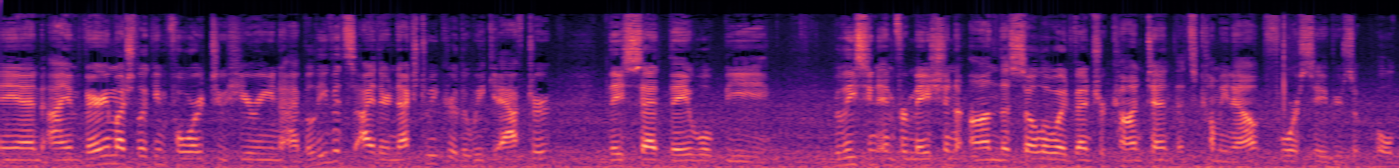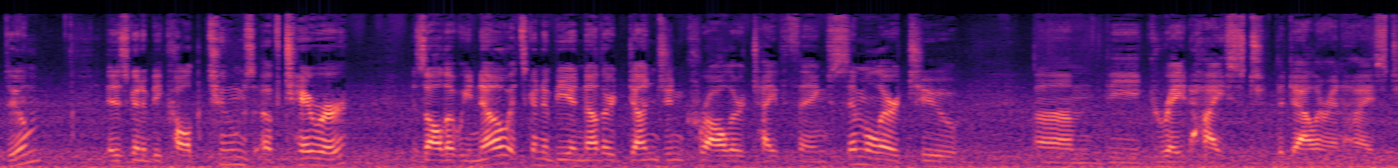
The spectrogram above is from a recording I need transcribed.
And I am very much looking forward to hearing, I believe it's either next week or the week after. They said they will be releasing information on the solo adventure content that's coming out for Saviors of Uldum. It is going to be called Tombs of Terror, is all that we know. It's going to be another dungeon crawler type thing, similar to um, the Great Heist, the Dalaran Heist.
